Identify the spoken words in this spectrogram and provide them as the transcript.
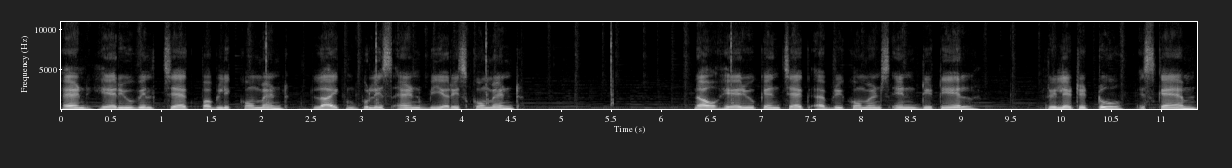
and here you will check public comment like bullish and bearish comment. Now here you can check every comments in detail related to scam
